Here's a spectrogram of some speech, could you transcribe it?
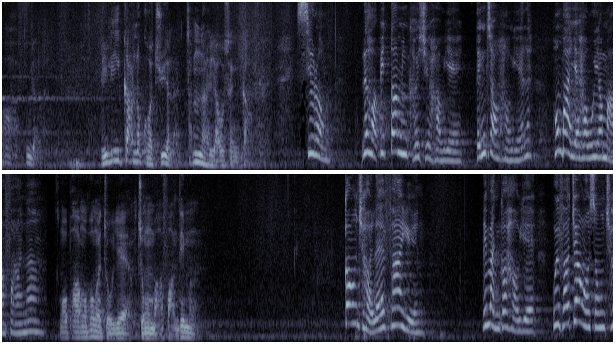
啊，夫人，你呢間屋個主人啊，真係有性格。少龍，你何必當面拒絕侯爺，頂撞侯爺呢？恐怕日後會有麻煩啊！我怕我幫佢做嘢啊，仲麻煩添啊！剛才你喺花園，你問過侯爺會否將我送出？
